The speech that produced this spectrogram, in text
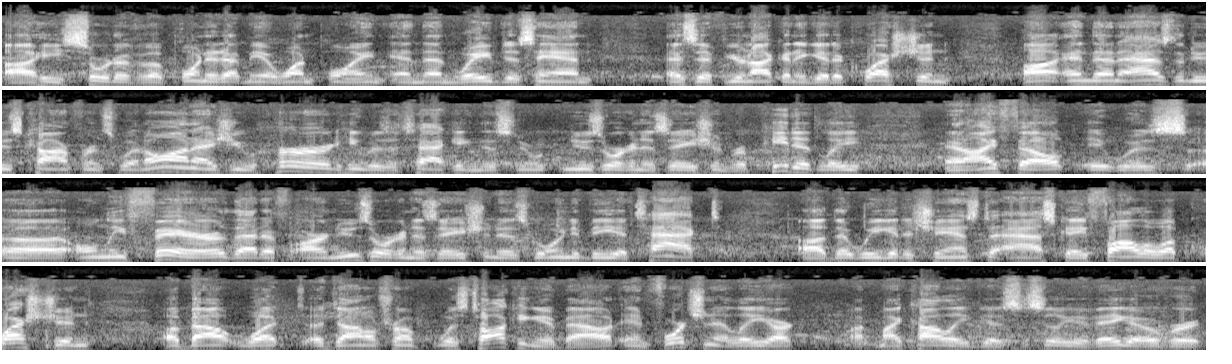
Uh, he sort of uh, pointed at me at one point and then waved his hand as if you're not going to get a question. Uh, and then as the news conference went on, as you heard, he was attacking this news organization repeatedly. And I felt it was uh, only fair that if our news organization is going to be attacked, uh, that we get a chance to ask a follow-up question about what uh, Donald Trump was talking about. And fortunately, our, my colleague uh, Cecilia Vega over at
